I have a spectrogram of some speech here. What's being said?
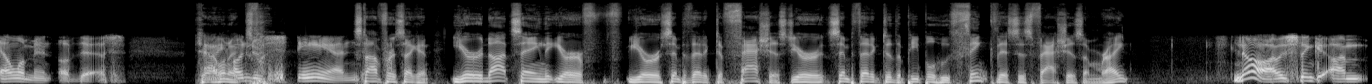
element of this. I I, wanna- understand. Stop for a second. You're not saying that you're you're sympathetic to fascist. You're sympathetic to the people who think this is fascism, right? No, I was thinking. Um,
